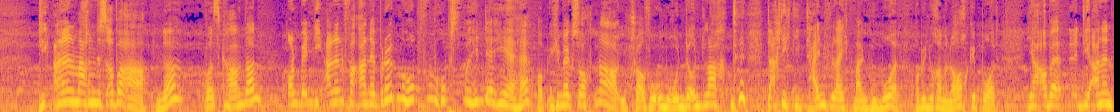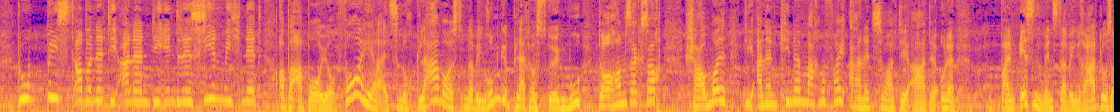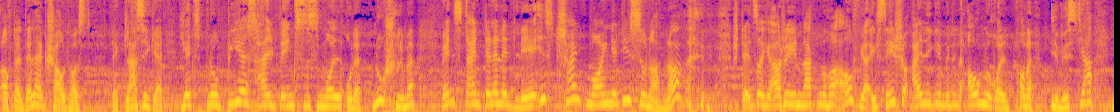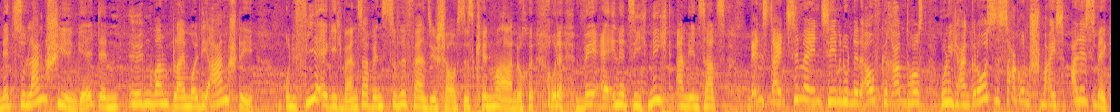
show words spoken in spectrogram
die anderen machen das aber A. Ne? Was kam dann? Und wenn die anderen von einer Brücken hupfen, hupst wohl hinterher, hä? Hab ich immer gesagt, na, ich schau vor um runter und lach. Dachte ich, die teilen vielleicht meinen Humor. Hab ich noch einmal nachgebohrt. Ja, aber äh, die anderen, du bist aber nicht die anderen, die interessieren mich nicht. Aber ein paar Jahre vorher, als du noch klar warst und ein wenig rumgeplatt hast irgendwo, da haben sie gesagt, schau mal, die anderen Kinder machen fei auch nicht so ein Theater. Oder beim Essen, wenn's da wegen ratlos auf dein Teller geschaut hast. Der Klassiker. Jetzt probier's halt wenigstens mal. Oder noch schlimmer, wenn's dein Teller nicht leer ist, scheint morgen ja die Sonne, ne? Stellt's euch auch schon den Nackenhaar auf. Ja, ich sehe schon einige mit den Augen rollen. Aber ihr wisst ja, nicht so lang schielen, gell? Denn irgendwann bleiben mal die Augen stehen. Und viereckig werden's ja, wenn's zu viel Fernseh schaust. Das kennen wir auch noch. Oder wer erinnert sich nicht an den Satz, wenn's dein Zimmer in 10 Minuten nicht aufgerammt hast, hol ich einen großen Sack und schmeiß alles weg.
